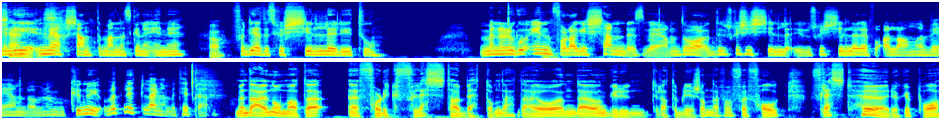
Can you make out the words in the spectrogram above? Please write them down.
med de mer kjente menneskene inni, Ja. fordi at jeg skulle skille de to. Men når du går inn for å lage kjendis-VM, du skal ikke skille, du skal skille det for alle andre VM, da, men du kunne jo jobbet litt lenger med tittelen. Men det er jo noe med at eh, folk flest har bedt om det. Det er, jo en, det er jo en grunn til at det blir sånn. Derfor for folk flest hører jo ikke på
